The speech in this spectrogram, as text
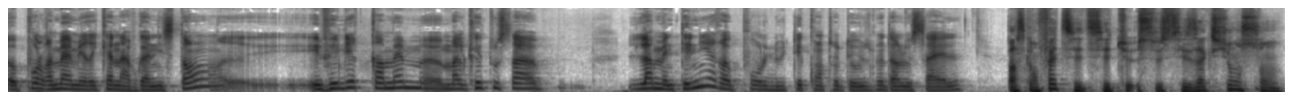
euh, pour l'armée américaine en Afghanistan euh, et venir quand même, malgré tout ça, la maintenir pour lutter contre le terrorisme dans le Sahel? Parce qu'en fait, ces actions sont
